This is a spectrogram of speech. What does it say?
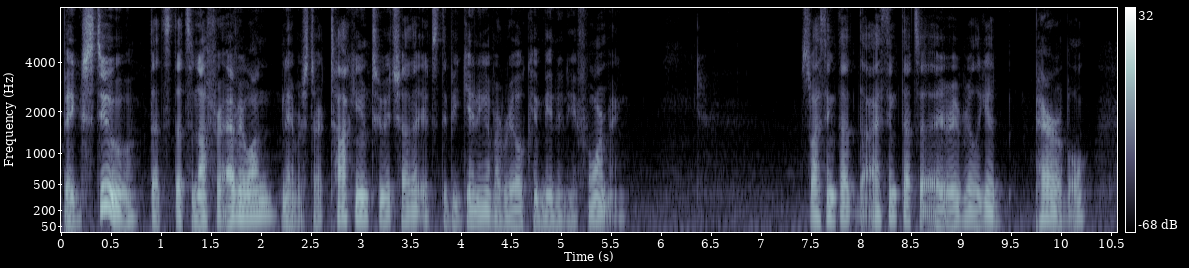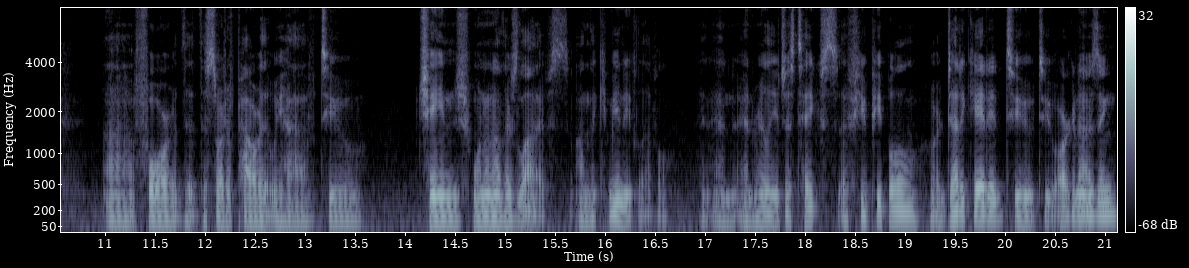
big stew that's that's enough for everyone. Neighbors start talking to each other. It's the beginning of a real community forming. So I think that I think that's a, a really good parable uh, for the, the sort of power that we have to change one another's lives on the community level. And, and, and really, it just takes a few people who are dedicated to, to organizing,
